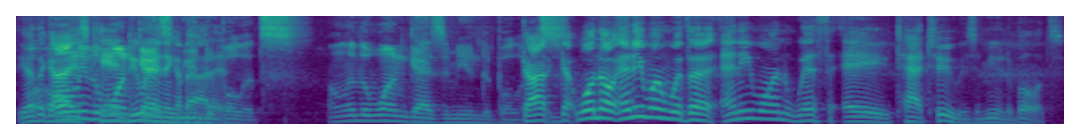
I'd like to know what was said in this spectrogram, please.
the other Well, guys only the can't do guy's anything immune about to it. bullets. Only the one guy's immune to bullets. Got, got, well, no, anyone with a anyone with a tattoo is immune to bullets.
